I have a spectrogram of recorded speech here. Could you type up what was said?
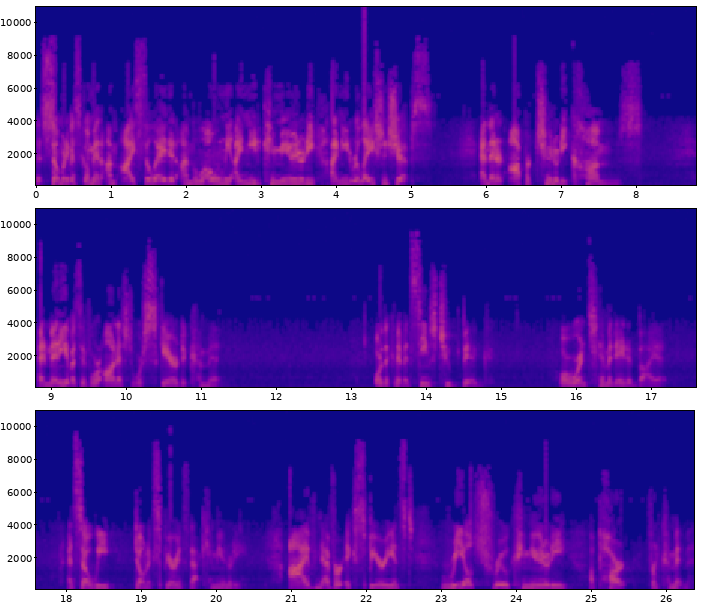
That so many of us go, man, I'm isolated, I'm lonely, I need community, I need relationships. And then an opportunity comes. And many of us, if we're honest, we're scared to commit. Or the commitment seems too big. Or we're intimidated by it. And so we don't experience that community. I've never experienced real, true community apart from commitment.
